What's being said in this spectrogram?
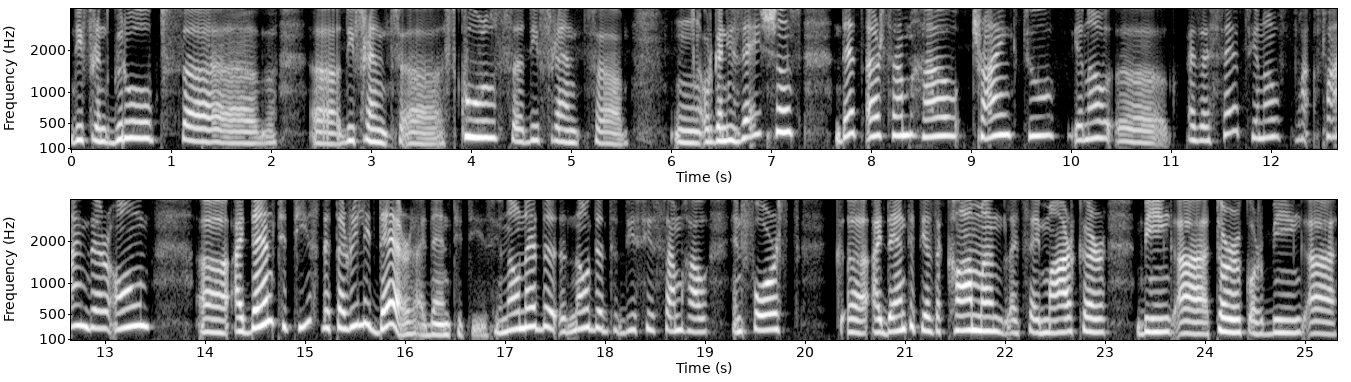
different groups, uh, uh different uh, schools, uh, different. Um, organizations that are somehow trying to, you know, as I said, you know, find their own uh, identities that are really their identities. You know, not that, not that this is somehow enforced uh, identity as a common, let's say, marker, being a Turk or being a,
